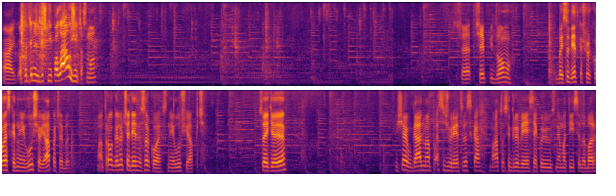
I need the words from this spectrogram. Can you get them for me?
Ai, o patinis biškai palaužytas, nu. Čia šiaip įdomu. Baisu dėti kažkur kojas, kad neįlūšiau į apačią, bet man atrodo, galiu čia dėti visur kojas, neįlūšiau į apačią. Sveiki. Iš čia galime pasižiūrėti viską. Matosi griuvėsiai, kurių jūs nematysit dabar.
